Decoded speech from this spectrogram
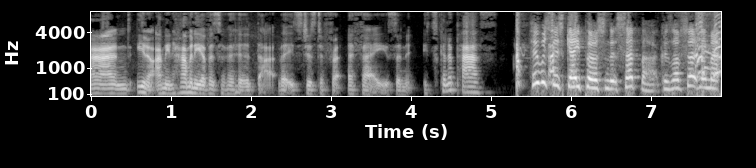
And, you know, I mean, how many of us have heard that, that it's just a, a phase and it's going to pass? Who was this gay person that said that? Because I've certainly met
